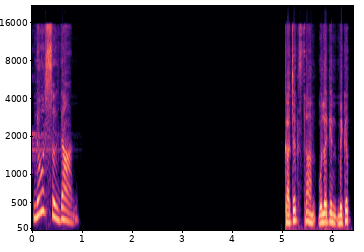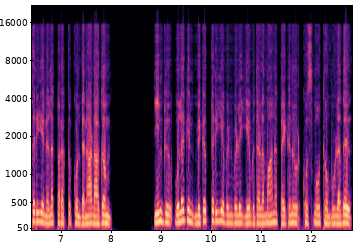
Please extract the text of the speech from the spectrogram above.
நூர் சுல்தான் கஜகஸ்தான் உலகின் மிகப்பெரிய நிலப்பரப்பு கொண்ட நாடாகும். இங்கு உலகின் மிகப்பெரிய விண்வெளி ஏவுதளமான பைகனூர் கொஸ்மோதோம் உள்ளது.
